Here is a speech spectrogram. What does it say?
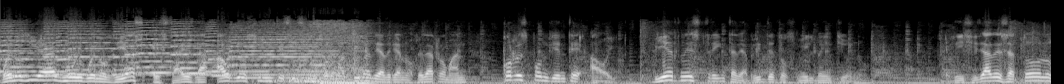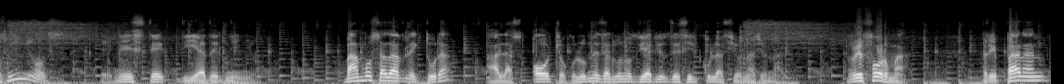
Buenos días, muy buenos días. Esta es la audiosíntesis informativa de Adrián Ojeda Román, correspondiente a hoy, viernes 30 de abril de 2021. Felicidades a todos los niños en este Día del Niño. Vamos a dar lectura a las ocho columnas de algunos diarios de circulación nacional. Reforma. Preparan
